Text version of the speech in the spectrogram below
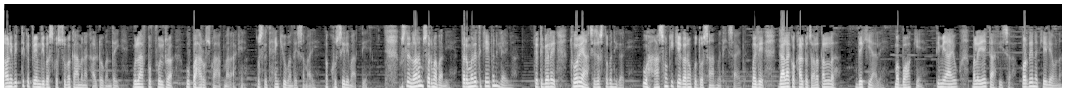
आउने बित्तिकै प्रेम दिवसको शुभकामना खाल्टो भन्दै गुलाबको फूल र उपहार उसको हातमा राखेँ। उसले थ्याङ्क यू भन्दै समाए म खुसीले मात्दिएँ उसले नरम स्वरमा भने तर मैले त केही पनि ल्याइन। त्यति बेलै थोरै हाँसे जस्तो पनि गरेँ। ऊ हाँसौँ कि के गरौँको दोसाँधमा थिएँ सायद। मैले गालाको खाल्टो झलतल्ल देखिहालेँ। म बहकिएँ तिमी आयौ मलाई यही काफी छ। पर्दैन के ल्याउन।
